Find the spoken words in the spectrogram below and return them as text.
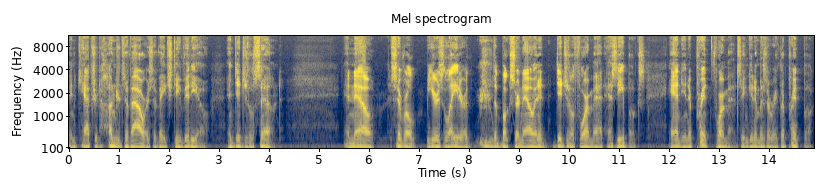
and captured hundreds of hours of HD video and digital sound. And now, several years later, the books are now in a digital format as ebooks and in a print format, so you can get them as a regular print book.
